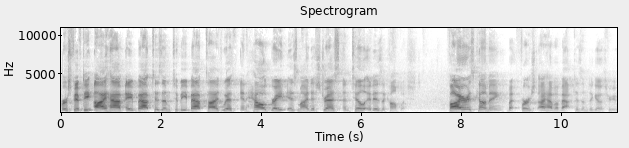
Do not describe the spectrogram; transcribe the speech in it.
verse 50, I have a baptism to be baptized with, and how great is my distress until it is accomplished. Fire is coming, but first I have a baptism to go through.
